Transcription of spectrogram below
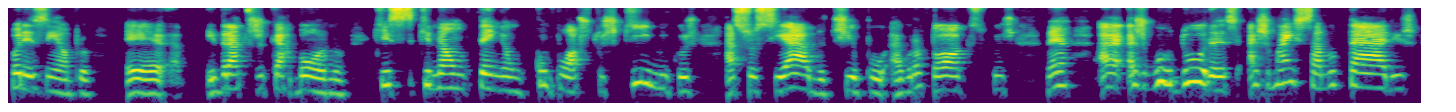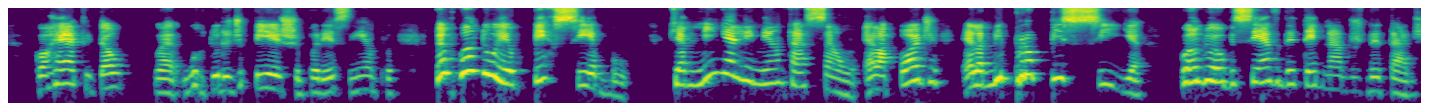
por exemplo, é, hidratos de carbono que, que não tenham compostos químicos associados, tipo agrotóxicos, né? as gorduras, as mais salutares, correto? Então, gordura de peixe, por exemplo. Então, quando eu percebo que a minha alimentação ela pode, ela me propicia quando eu observo determinados detalhes,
